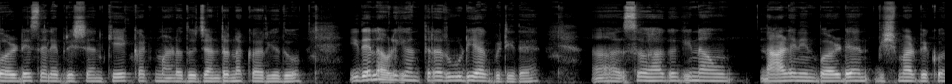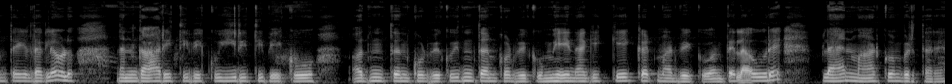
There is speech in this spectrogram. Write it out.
ಬರ್ಡೇ ಸೆಲೆಬ್ರೇಷನ್, ಕೇಕ್ ಕಟ್ ಮಾಡೋದು, ಜನರನ್ನ ಕರೆಯೋದು, ಇದೆಲ್ಲ ಅವಳಿಗೆ ಒಂಥರ ರೂಢಿಯಾಗಿಬಿಟ್ಟಿದೆ ಸೊ ಹಾಗಾಗಿ ನಾವು ನಾಳೆ ನಿನ್ನ ಬರ್ಡೇ ವಿಶ್ ಮಾಡಬೇಕು ಅಂತ ಹೇಳಿದಾಗಲೇ ಅವಳು, ನನಗೆ ಆ ರೀತಿ ಬೇಕು, ಈ ರೀತಿ ಬೇಕು ಅದನ್ನ ತಂದು ಕೊಡಬೇಕು ಇದನ್ನ ತಂದು ಕೊಡಬೇಕು ಮೇಯ್ನಾಗಿ ಕೇಕ್ ಕಟ್ ಮಾಡಬೇಕು ಅಂತೆಲ್ಲ ಅವರೇ ಪ್ಲ್ಯಾನ್ ಮಾಡ್ಕೊಂಡ್ಬಿಡ್ತಾರೆ.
